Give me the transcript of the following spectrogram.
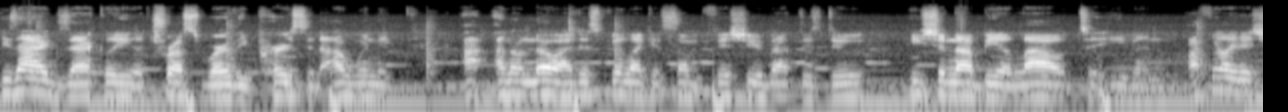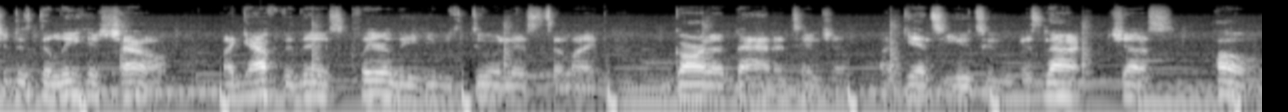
he's not exactly a trustworthy person. I wouldn't. I, I don't know. I just feel like it's something fishy about this dude. He should not be allowed to even. I feel like they should just delete his channel like after this, clearly he was doing this to like garner bad attention against YouTube. It's not just, oh,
